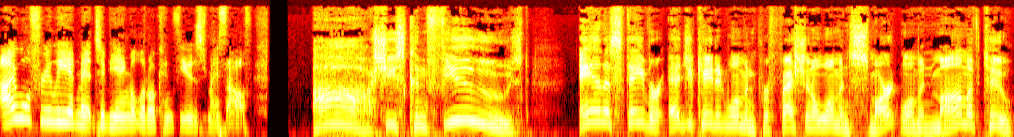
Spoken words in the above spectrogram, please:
I will freely admit to being a little confused myself. Ah, she's confused. Anna Staver, educated woman, professional woman, smart woman, mom of two.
